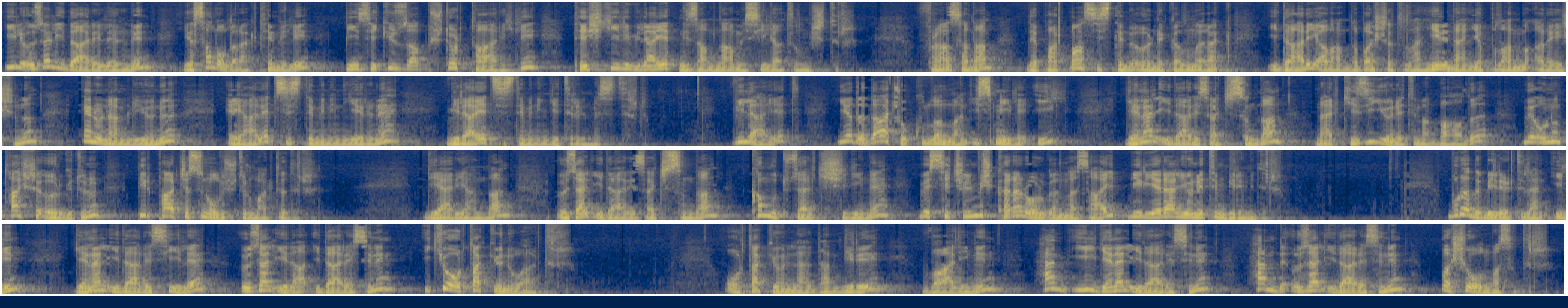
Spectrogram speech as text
İl özel idarelerinin yasal olarak temeli 1864 tarihli Teşkili Vilayet Nizamnamesi ile atılmıştır. Fransa'dan departman sistemi örnek alınarak idari alanda başlatılan yeniden yapılanma arayışının en önemli yönü eyalet sisteminin yerine vilayet sisteminin getirilmesidir. Vilayet ya da daha çok kullanılan ismiyle il, genel idaresi açısından merkezi yönetime bağlı ve onun taşra örgütünün bir parçasını oluşturmaktadır. Diğer yandan özel idaresi açısından kamu tüzel kişiliğine ve seçilmiş karar organına sahip bir yerel yönetim birimidir. Burada belirtilen ilin genel idaresi ile özel idaresinin iki ortak yönü vardır. Ortak yönlerden biri valinin hem il genel idaresinin hem de özel idaresinin başı olmasıdır.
